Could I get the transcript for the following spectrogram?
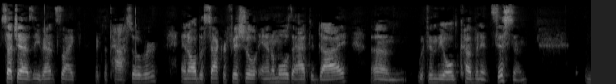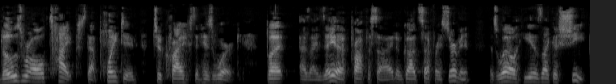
such as events like like the Passover and all the sacrificial animals that had to die um, within the old covenant system, those were all types that pointed to Christ and his work. But as Isaiah prophesied of God's suffering servant as well, he is like a sheep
